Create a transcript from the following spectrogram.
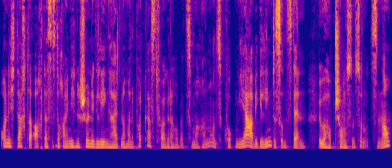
Und ich dachte, auch das ist doch eigentlich eine schöne Gelegenheit, nochmal eine Podcast-Folge darüber zu machen und zu gucken, ja, wie gelingt es uns denn, überhaupt Chancen zu nutzen, ne?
